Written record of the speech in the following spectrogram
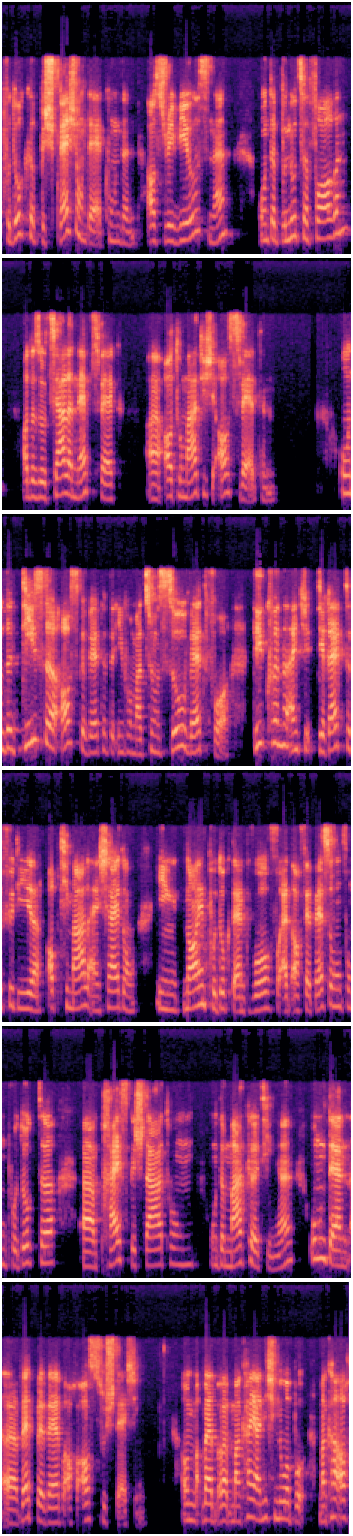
Produktbesprechung der Kunden aus Reviews ne, und Benutzerforen oder soziale Netzwerke äh, automatisch auswerten. Und diese ausgewertete Information ist so wertvoll, die können eigentlich direkt für die optimale Entscheidung in neuen Produktentwurf, auch Verbesserung von Produkten, äh, Preisgestaltung und Marketing, um den äh, Wettbewerb auch auszustechen. Und weil, man kann ja nicht nur, man kann auch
